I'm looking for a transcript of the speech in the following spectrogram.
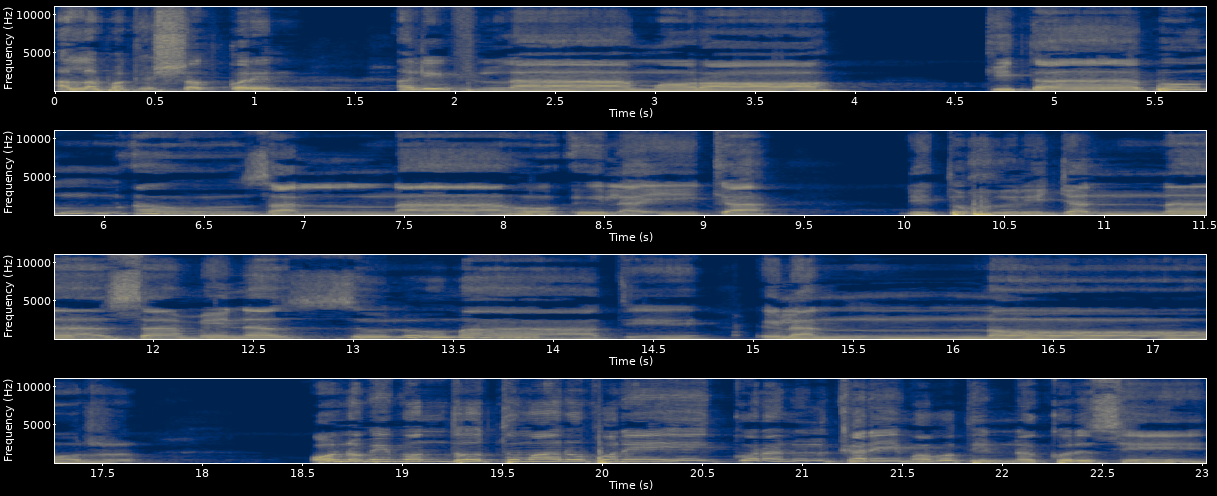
আল্লাহ পাক করেন, আলিফ লাম রা। কিতাবুন আনজালনাহু ইলাইকা লিতুখরিজান নাসা মিনাজ যুলুমাতি ইলান নূর। ও নবী বন্ধু, তোমার উপরে এই কোরআনুল কারীম অবতীর্ণ করেছে।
